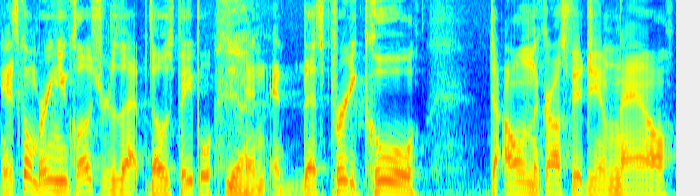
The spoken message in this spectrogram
and it's going to bring you closer to that those people. Yeah. And and that's pretty cool to own the CrossFit gym now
